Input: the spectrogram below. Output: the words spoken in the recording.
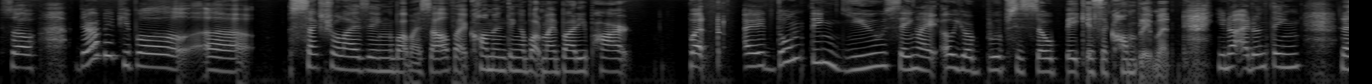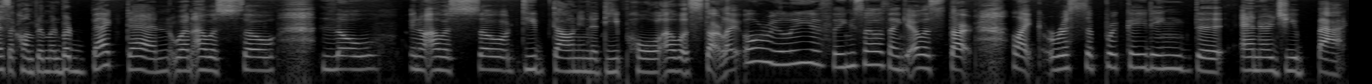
So there'll be people uh sexualizing about myself like commenting about my body part but I don't think you saying like, "Oh, your boobs is so big" is a compliment. You know, I don't think that's a compliment. But back then, when I was so low, you know, I was so deep down in the deep hole, I would start like, "Oh, really? You think so? Thank you." I would start like reciprocating the energy back.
